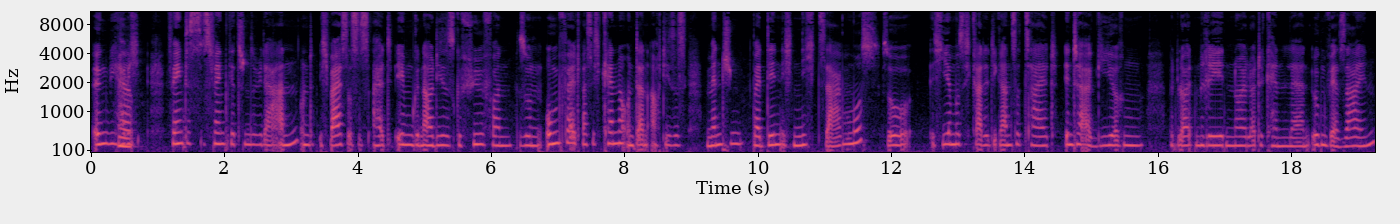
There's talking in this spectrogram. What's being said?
irgendwie ja. habe ich fängt es es fängt jetzt schon so wieder an und ich weiß, es ist halt eben genau dieses Gefühl von so einem Umfeld, was ich kenne und dann auch dieses Menschen, bei denen ich nichts sagen muss. So hier muss ich gerade die ganze Zeit interagieren, mit Leuten reden, neue Leute kennenlernen, irgendwer sein.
